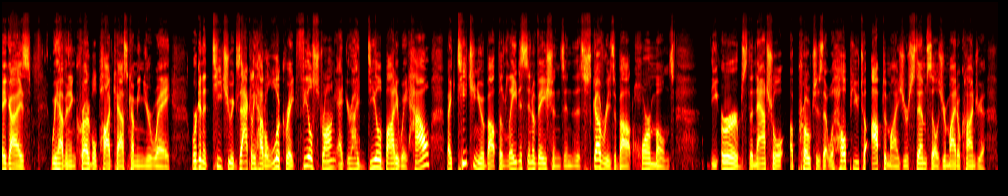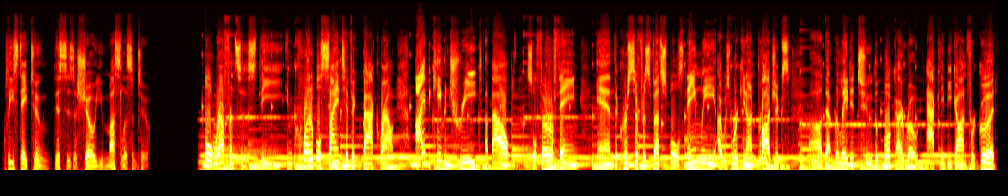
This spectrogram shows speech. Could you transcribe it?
Hey guys, we have an incredible podcast coming your way. We're going to teach you exactly how to look great, feel strong at your ideal body weight. How? By teaching you about the latest innovations and the discoveries about hormones, the herbs, the natural approaches that will help you to optimize your stem cells, your mitochondria. Please stay tuned. This is a show you must listen to references, the incredible scientific background. I became intrigued about sulforaphane and the cruciferous vegetables. Namely, I was working on projects uh, that related to the book I wrote, Acne Be Gone for Good.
